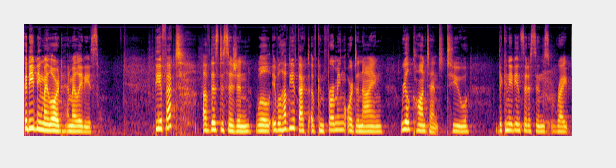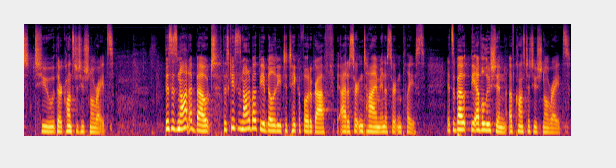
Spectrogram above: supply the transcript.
Good evening, my lord and my ladies. The effect of this decision will it will have the effect of confirming or denying real content to the Canadian citizens' right to their constitutional rights. This is not about this case is not about the ability to take a photograph at a certain time in a certain place. It's about the evolution of constitutional rights.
